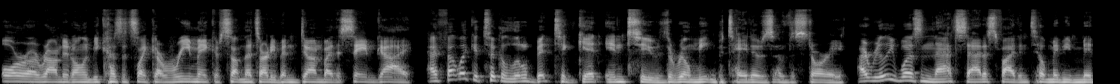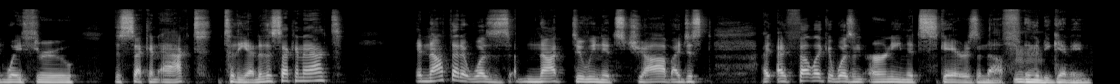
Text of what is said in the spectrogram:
aura around it, only because it's like a remake of something that's already been done by the same guy." I felt like it took a little bit to get into the real meat and potatoes of the story. I really wasn't that satisfied until maybe midway through the second act to the end of the second act, and not that it was not doing its job. I just I, I felt like it wasn't earning its scares enough in the Mhm. beginning.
